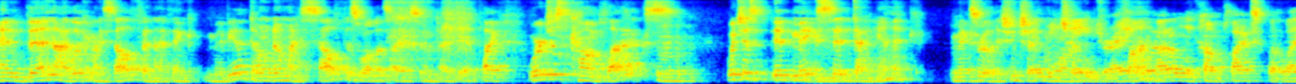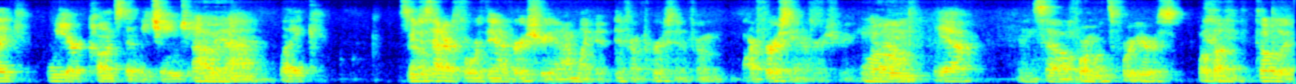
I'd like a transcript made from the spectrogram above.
And then I look at myself and I think maybe I don't know myself as well as I assumed I did. Like we're just complex, Mhm. which is it makes it dynamic. It makes a relationship And we more change, right? fun. We're not only complex, but like we are constantly changing. Oh yeah. Like We just had our fourth anniversary, and I'm like a different person from our first anniversary. Wow. know? yeah. And so Four months, four years. Well done. totally,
